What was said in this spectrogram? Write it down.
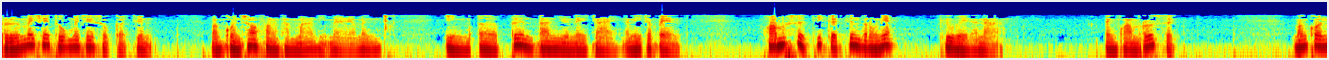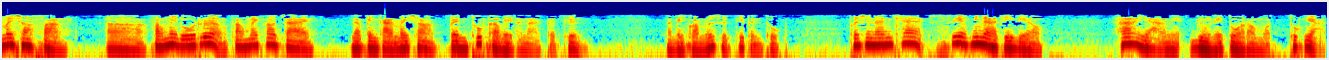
หรือไม่ใช่ทุกข์ไม่ใช่สุขเกิดขึ้น บางคนชอบฟังธรรมะนี่แหมมัน อิ่มเอิบตื้นตันอยู่ในใจ อันนี้จะเป็น ความรู้สึกที่เกิดขึ้นตรงเนี้ยคือเวทนา เป็นความรู้สึก บางคนไม่ชอบฟังฟังไม่รู้เรื่อง ฟังไม่เข้าใจ และเป็นการไม่ชอบ เป็นทุกขเวทนาเกิดขึ้นและเป็นความรู้สึกที่เป็นทุกข์ เพราะฉะนั้นแค่เสี้ยววินาทีเดียวห้าอย่างเนี่ยอยู่ในตัวเราหมดทุกอย่าง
